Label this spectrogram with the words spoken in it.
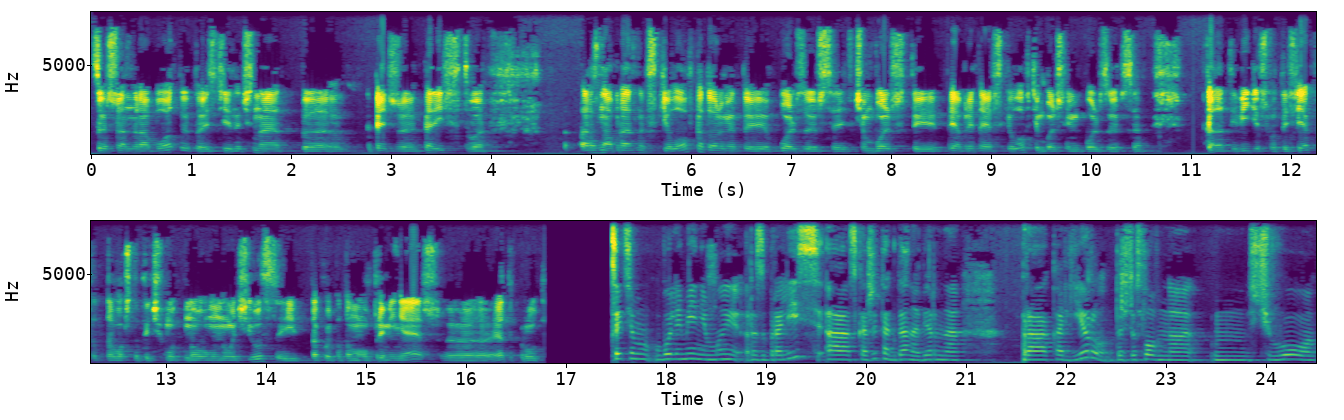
совершенно работы, то есть и начиная от, э, опять же, количества разнообразных скиллов, которыми ты пользуешься. Чем больше ты приобретаешь скиллов, тем больше ими пользуешься. Когда ты видишь вот эффект от того, что ты чему-то новому научился, и такой потом его применяешь, э, это круто. С этим более-менее мы разобрались. А скажи тогда, наверное, про карьеру, то есть, условно, с чего,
